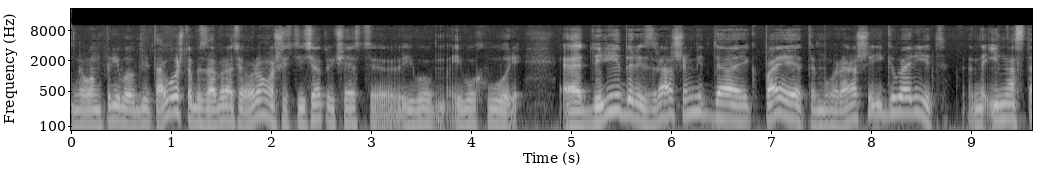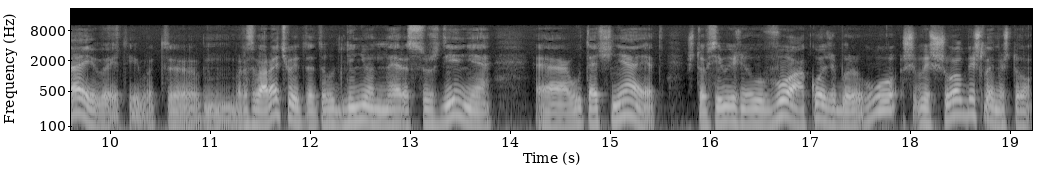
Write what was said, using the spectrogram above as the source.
он прибыл для того, чтобы забрать у Аврома 60-ю часть э, его, его хвори. Дрибер из Раши Медаик, поэтому Раши и говорит, и настаивает, и вот разворачивает это удлиненное рассуждение, уточняет – что Всевышний во акоджи бургу вышел бишломи, что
